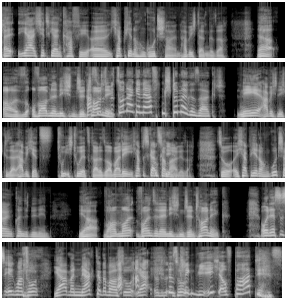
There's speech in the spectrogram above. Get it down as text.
Äh, ja, ich hätte gern einen Kaffee. Äh, ich habe hier noch einen Gutschein, habe ich dann gesagt. Ja, oh, warum denn nicht einen Gin Hast du das Tonic? mit so einer genervten Stimme gesagt? Nee, habe ich nicht gesagt. Habe ich jetzt, tu, ich tue jetzt gerade so. Aber nee, ich habe es ganz Okay. normal gesagt. So, ich habe hier noch einen Gutschein, können Sie den nehmen? Ja, warum woll- wollen Sie denn nicht einen Gin Tonic? Und das ist irgendwann so, ja, man merkt dann aber auch so, ja, Das so, klingt wie ich auf Partys.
